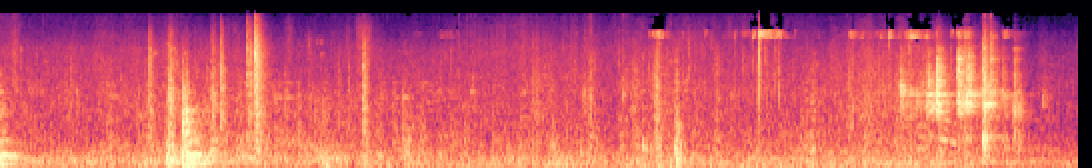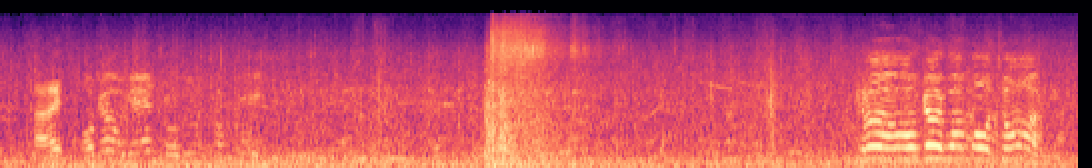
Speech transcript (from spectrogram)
Hi. I'll go again, so I'll do a couple Come on, I'll go one more time.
